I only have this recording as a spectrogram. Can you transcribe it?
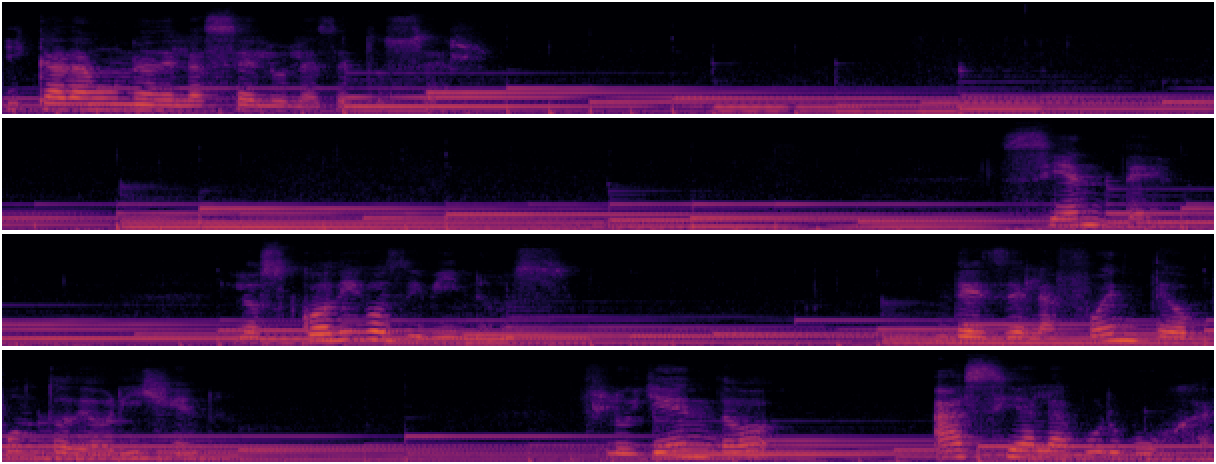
y cada una de las células de tu ser. Siente los códigos divinos desde la fuente o punto de origen, fluyendo hacia la burbuja.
